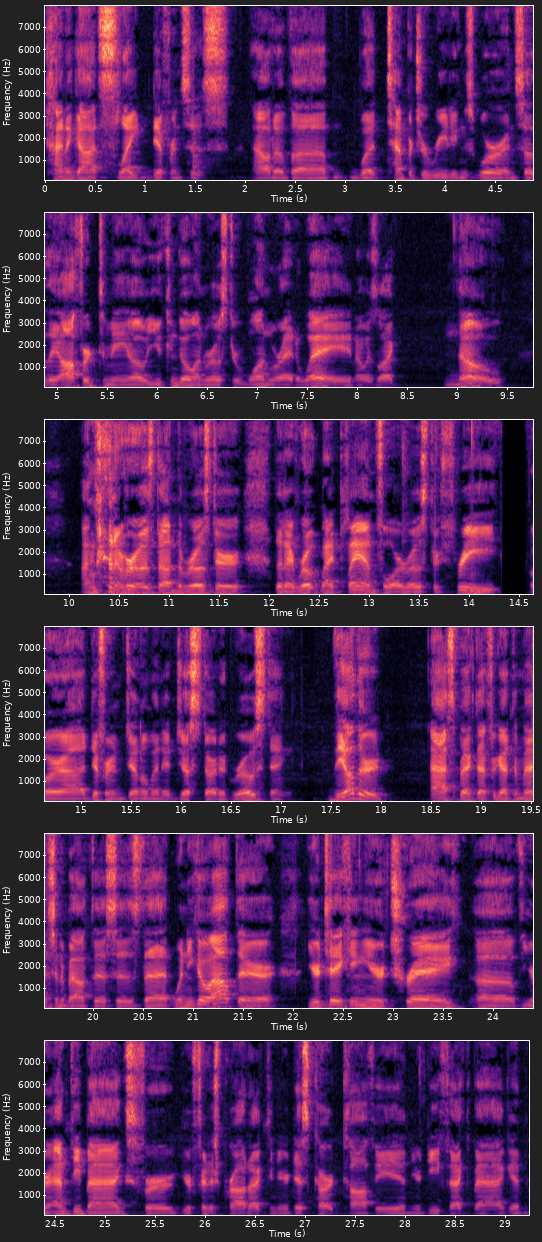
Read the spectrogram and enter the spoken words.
kind of got slight differences out of uh, what temperature readings were. And so they offered to me, oh, you can go on roaster one right away. And I was like, no, I'm going to roast on the roaster that I wrote my plan for, roaster three, where a different gentleman had just started roasting. The other aspect I forgot to mention about this is that when you go out there, you're taking your tray of your empty bags for your finished product and your discard coffee and your defect bag and,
